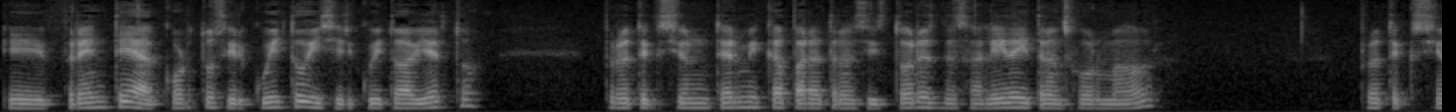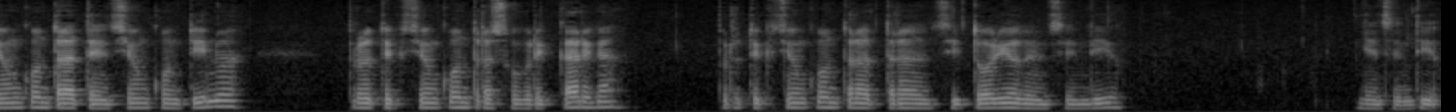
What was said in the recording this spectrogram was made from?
eh, frente a cortocircuito y circuito abierto, protección térmica para transistores de salida y transformador, protección contra tensión continua, protección contra sobrecarga, protección contra transitorio de encendido y encendido.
